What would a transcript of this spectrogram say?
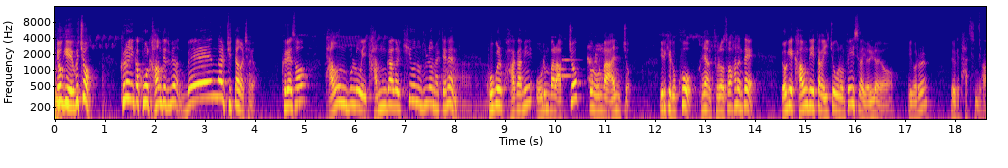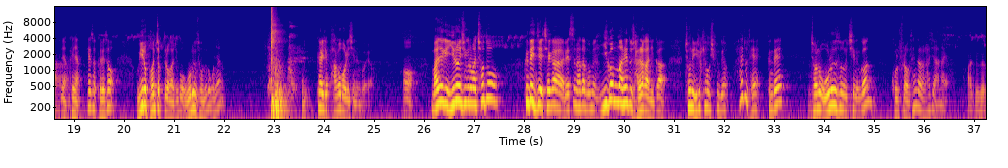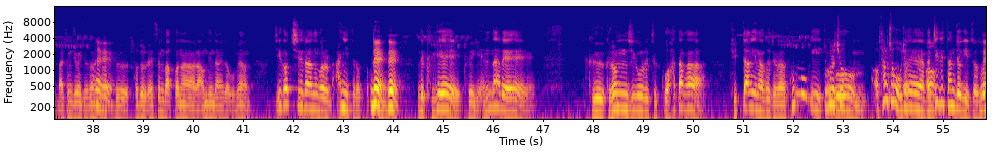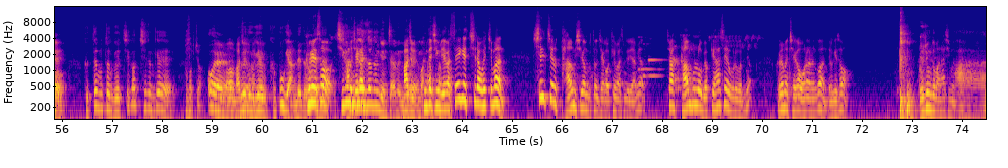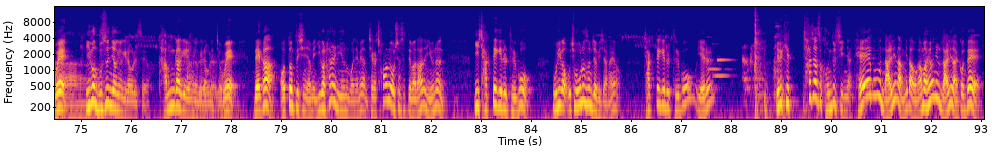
여기에요. 그렇죠? 그러니까 공을 가운데 두면 맨날 뒷땅을 쳐요. 그래서 down blow 이 감각을 키우는 훈련을 할 때는 아, 공을 과감히 오른발 앞쪽 또는 오른발 안쪽 이렇게 놓고 그냥 들어서 하는데 여기 가운데 있다가 이쪽으로 페이스가 열려요. 이거를 이렇게 닫습니다. 아. 그냥 그냥 해서 그래서 위로 번쩍 들어가지고 오른손으로 그냥 그냥 이렇게 박아버리시는 거예요. 어 만약에 이런 식으로만 쳐도 근데 이제 제가 레슨 하다 보면 이것만 해도 잘 나가니까 저는 이렇게 하고 싶은데 해도 돼. 근데 저는 오른손으로 치는 건 골프라고 생각을 하지 않아요. 아, 그 말씀 중에 죄송하지만 네, 네. 그 저도 레슨 받거나 라운딩 다니다 보면 찍어치라는 걸 많이 들었었고. 네, 네. 근데 그게 그 옛날에 그 그런 식으로 듣고 하다가 뒷땅이 나서 제가 손목이 조금 그렇죠. 어, 상처가 오죠. 네, 약간 어, 찌릿한 적이 있어서 네. 그때부터 그 찍어치는 게 무섭죠. 어, 예. 어, 맞아요, 그래서 그게 맞아요. 극복이 안 되더라고요. 그래서 지금은 제가- 단계에서는 괜찮은데 맞아요. 막- 근데 지금 얘가 세게 치라고 했지만 실제로 다음 시간부터는 제가 어떻게 말씀드리냐면 자 다음 블로 몇 개 하세요 그러거든요. 그러면 제가 원하는 건 여기서 요 정도만 하시면 돼요. 아. 왜? 이건 무슨 영역이라고 그랬어요? 감각의 아, 영역이라고 네네네네. 그랬죠. 왜? 내가 어떤 뜻이냐면 이걸 하는 이유는 뭐냐면 제가 처음에 오셨을 때마다 하는 이유는 이 작대기를 들고 우리가 지금 오른손잡이잖아요. 작대기를 들고 얘를 이렇게 찾아서 건들 수 있냐? 대부분 난리 납니다. 아마 회원님도 난리 날 건데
